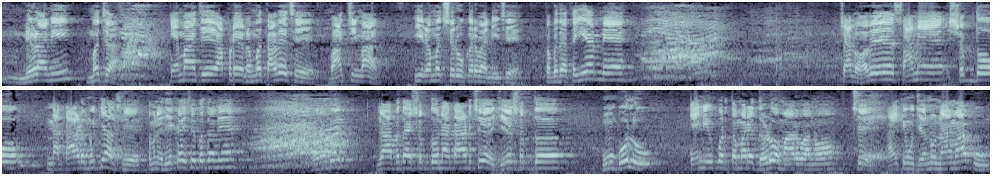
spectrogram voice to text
મેળાની મજા. એમાં જે આપણે રમત આવે છે વાંચી માર એ રમત શરૂ કરવાની છે. તો બધા તૈયાર ને? ચાલો, હવે સામે શબ્દોના કાર્ડ મૂક્યા છે. તમને દેખાય છે બધાને? બરાબર? જો આ બધા શબ્દોના કાર્ડ છે, જે શબ્દ હું બોલું, એની ઉપર તમારે દડો મારવાનો છે. અહીંથી હું જેનું નામ આપું,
